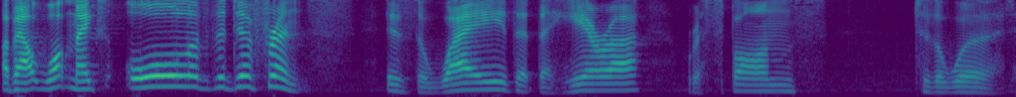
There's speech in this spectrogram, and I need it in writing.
about what makes all of the difference is the way that the hearer responds to the word.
